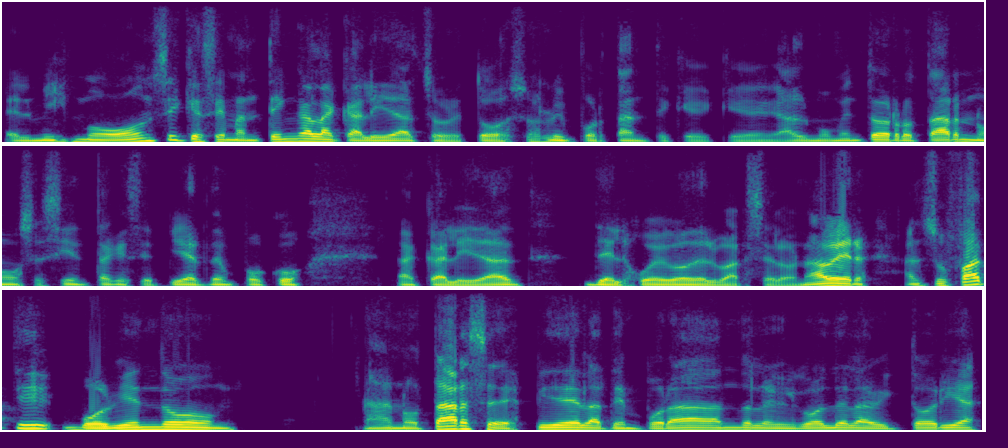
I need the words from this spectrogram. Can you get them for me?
el mismo 11 y que se mantenga la calidad sobre todo, eso es lo importante, que, que al momento de rotar no se sienta que se pierde un poco la calidad del juego del Barcelona. A ver, Ansu Fati volviendo a anotar, se despide de la temporada dándole el gol de la victoria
